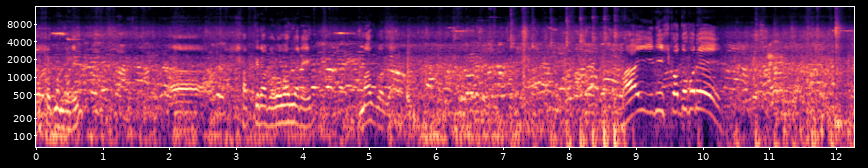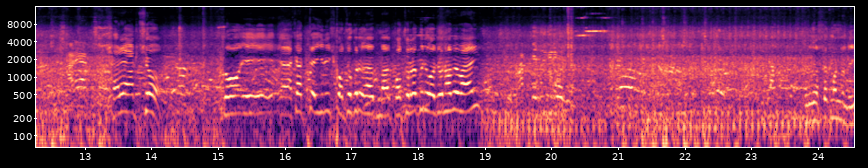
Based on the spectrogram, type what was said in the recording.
দর্শক মণ্ডলী সাতক্ষীরা বড় বাজারের মাছ বাজার। ভাই ইলিশ কত করে? সাড়ে আটশো। তো এক একটা ইলিশ কত করে কতটা করে ওজন হবে ভাই? প্রিয় দর্শক মণ্ডলী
